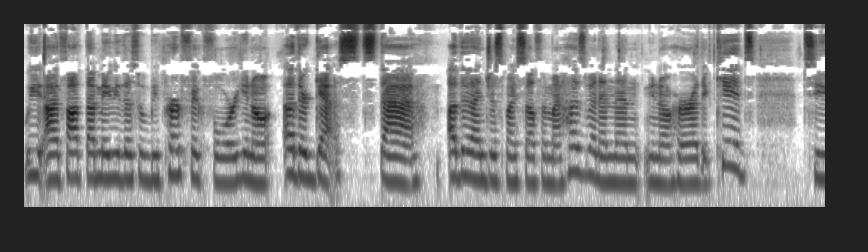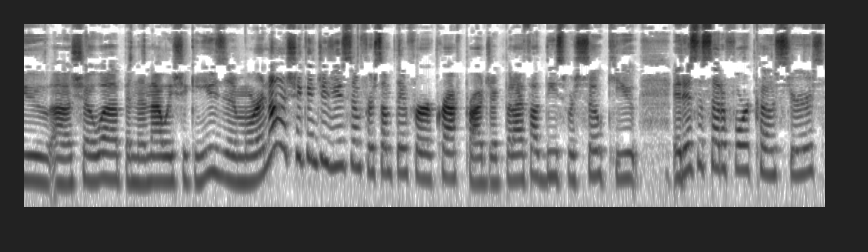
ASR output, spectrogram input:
we I thought that maybe this would be perfect for you know other guests that other than just myself and my husband and then you know her other kids to uh, show up and then that way she can use them or not she can just use them for something for a craft project but I thought these were so cute. It is a set of four coasters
